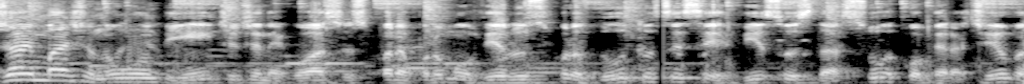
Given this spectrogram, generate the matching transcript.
Já imaginou um ambiente de negócios para promover os produtos e serviços da sua cooperativa?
